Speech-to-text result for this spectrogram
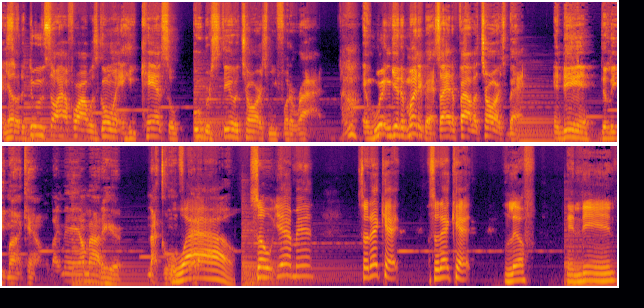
And Yep. so the dude saw how far I was going and he canceled. Uber still charged me for the ride and wouldn't get the money back. So I had to file a charge back and then delete my account. Like, man, I'm out of here. I'm not going. Wow. So yeah, man. So that cat, so that cat left, and then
